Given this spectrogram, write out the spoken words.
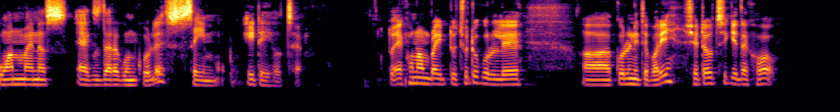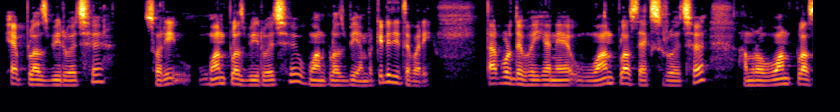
ওয়ান মাইনাস এক্স দ্বারা গুণ করলে সেম এটাই হচ্ছে। তো এখন আমরা একটু ছোটো করলে করে নিতে পারি। সেটা হচ্ছে কি, দেখো এ প্লাস বি রয়েছে সরি ওয়ান প্লাস বি রয়েছে ওয়ান প্লাস বি আমরা কেটে দিতে পারি। তারপর দেখো, এখানে ওয়ান প্লাস এক্স রয়েছে, আমরা ওয়ান প্লাস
